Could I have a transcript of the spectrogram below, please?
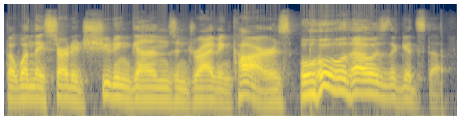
but when they started shooting guns and driving cars, oh, that was the good stuff.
